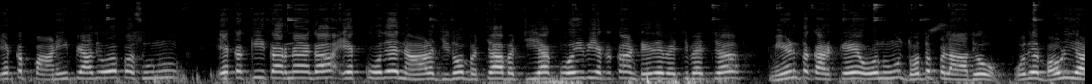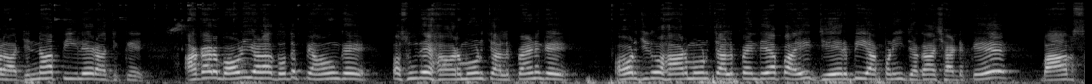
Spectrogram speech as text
ਇੱਕ ਪਾਣੀ ਪਿਆ ਦਿਓ ਪਸ਼ੂ ਨੂੰ, ਇੱਕ ਕੀ ਕਰਨਾ ਹੈਗਾ, ਇੱਕ ਉਹਦੇ ਨਾਲ ਜਦੋਂ ਬੱਚਾ ਬੱਚੀ ਆ, ਕੋਈ ਵੀ ਇੱਕ ਘੰਟੇ ਦੇ ਵਿੱਚ ਵਿੱਚ ਮਿਹਨਤ ਕਰਕੇ ਉਹਨੂੰ ਦੁੱਧ ਪਿਲਾ ਦਿਓ। ਉਹਦੇ ਬੌਲੀ ਵਾਲਾ ਜਿੰਨਾ ਪੀ ਲੇ ਰੱਜ ਕੇ। ਅਗਰ ਬੌਲੀ ਵਾਲਾ ਦੁੱਧ ਪਿਆਉਂਗੇ ਪਸ਼ੂ ਦੇ ਹਾਰਮੋਨ ਚੱਲ ਪੈਣਗੇ। ਔਰ ਜਦੋਂ ਹਾਰਮੋਨ ਚੱਲ ਪੈਂਦੇ ਆ ਭਾਈ, ਜੇਰ ਵੀ ਆਪਣੀ ਜਗ੍ਹਾ ਛੱਡ ਕੇ ਵਾਪਸ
